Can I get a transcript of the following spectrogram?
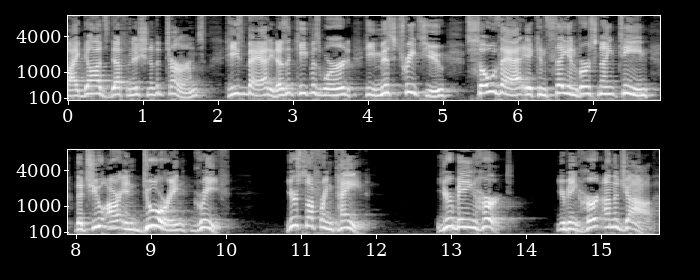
by God's definition of the terms. He's bad. He doesn't keep his word. He mistreats you so that it can say in verse 19 that you are enduring grief. You're suffering pain. You're being hurt. You're being hurt on the job.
